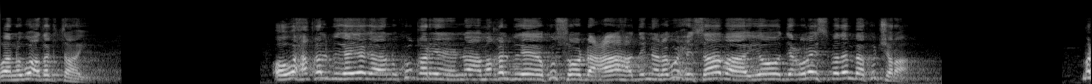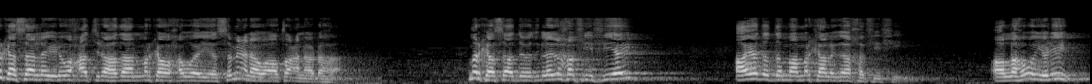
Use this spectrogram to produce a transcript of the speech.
waa nagu adag tahay. Oo waxa qalbigayaga aanu ku qarinayno ama qalbigayaga ku soo dhacaa haddina lagu xisaabaayo dee culays badan baa ku jira. Markaasaa la yidhi waxaad tidhaahdaan marka waxa weeye samicnaa wa atacnaa dhaha. Markaasaa dabeed laga khafiifiyey. Aayadda dambaa markaa lagaga khafiifiyey. Allah uu yidhi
